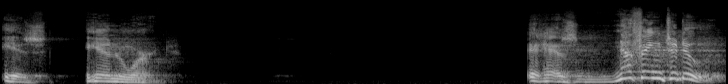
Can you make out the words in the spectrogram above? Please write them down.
is inward. It has nothing to do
